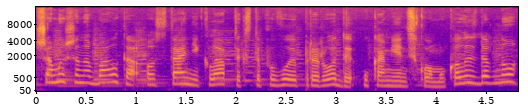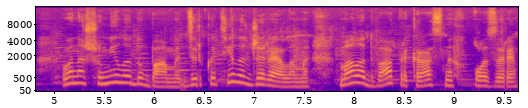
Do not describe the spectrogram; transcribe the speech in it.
Шамишина балка останній клаптик степової природи у Кам'янському. Колись давно вона шуміла дубами, дзюркотіла джерелами, мала два прекрасних озери.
